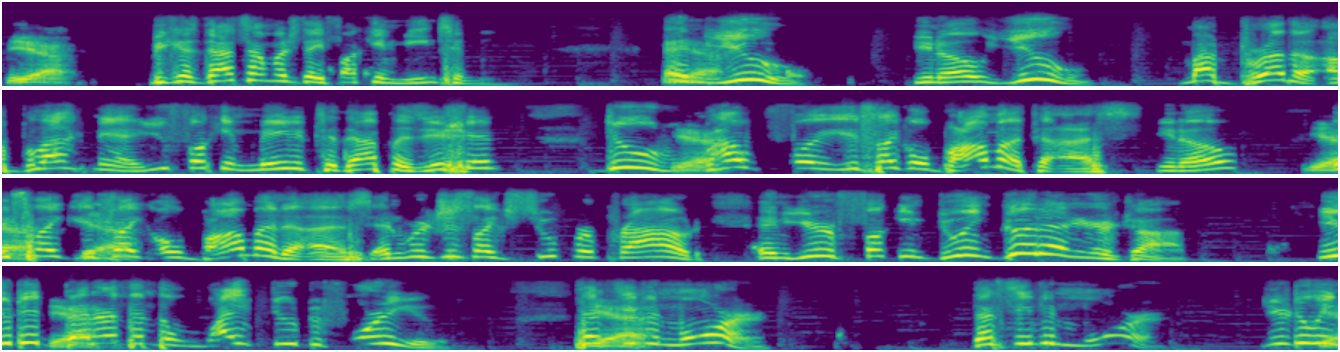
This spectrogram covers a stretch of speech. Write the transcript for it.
Yeah. because that's how much they fucking mean to me. And Yeah. you, you know, you, my brother, a black man, you fucking made it to that position, dude. Yeah. How it's like Obama to us, you know. Yeah. It's like it's yeah. like Obama to us, and we're just like super proud. And you're fucking doing good at your job. You did Yeah. better than the white dude before you. That's even more. That's even more. You're doing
